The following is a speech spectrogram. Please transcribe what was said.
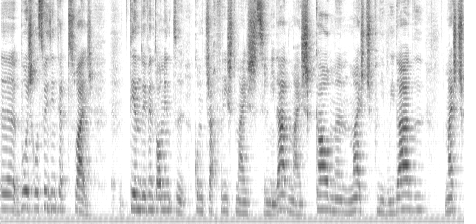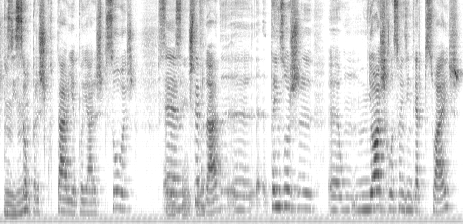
ah, boas relações interpessoais, tendo eventualmente, como tu já referiste, mais serenidade, mais calma, mais disponibilidade, mais disposição para escutar e apoiar as pessoas. Uhum. Sim, Hum, sim, isto é sim. verdade? Ah, tens hoje ah, um- melhores relações interpessoais?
